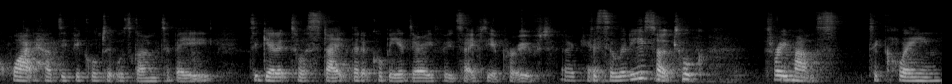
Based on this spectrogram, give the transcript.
quite how difficult it was going to be to get it to a state that it could be a dairy food safety approved Okay. facility. So it took three months to clean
